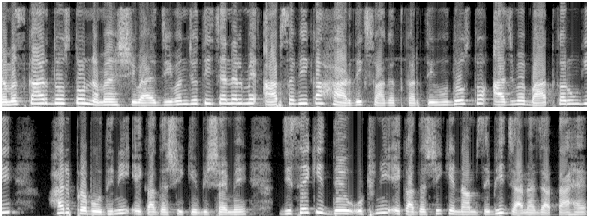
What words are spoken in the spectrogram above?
नमस्कार दोस्तों, नमः शिवाय जीवन ज्योति चैनल में आप सभी का हार्दिक स्वागत करती हूँ। दोस्तों, आज मैं बात करूँगी हर प्रबोधिनी एकादशी के विषय में, जिसे कि देव उठनी एकादशी के नाम से भी जाना जाता है।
